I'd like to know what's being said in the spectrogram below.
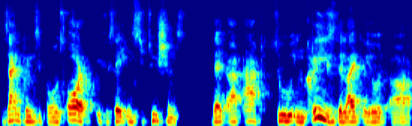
design principles, or if you say institutions that are apt to increase the likelihood of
